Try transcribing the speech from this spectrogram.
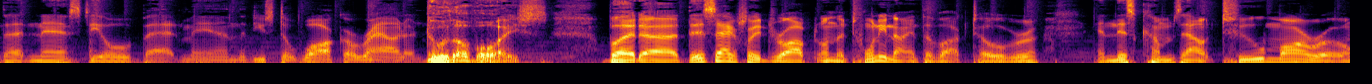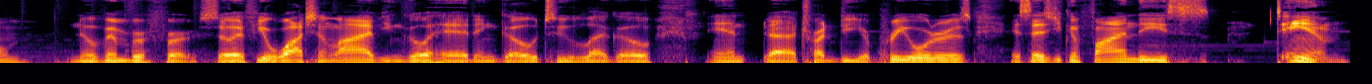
that nasty old Batman that used to walk around and do the voice. But uh, this actually dropped on the 29th of October, and this comes out tomorrow. November 1st. So if you're watching live, you can go ahead and go to Lego and uh, try to do your pre orders. It says you can find these, damn,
